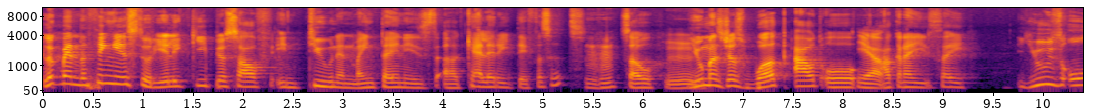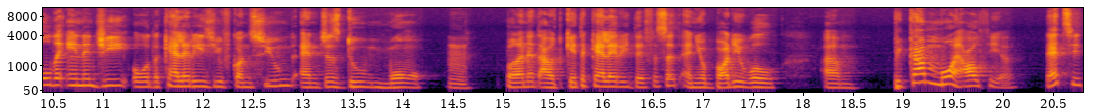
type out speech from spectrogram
Look, man, the thing is to really keep yourself in tune and maintain is uh, calorie deficits. So you must just work out, or Yeah. how can I say, use all the energy or the calories you've consumed and just do more. Burn it out, get a calorie deficit, and your body will um, become more healthier. That's it.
